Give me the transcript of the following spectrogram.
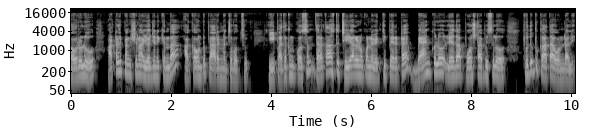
పౌరులు అటల్ పెన్షన్ యోజన కింద అకౌంట్ ప్రారంభించవచ్చు. ఈ పథకం కోసం దరఖాస్తు చేయాలనుకున్న వ్యక్తి పేరిట బ్యాంకులో లేదా పోస్ట్ ఆఫీసులో పొదుపు ఖాతా ఉండాలి.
